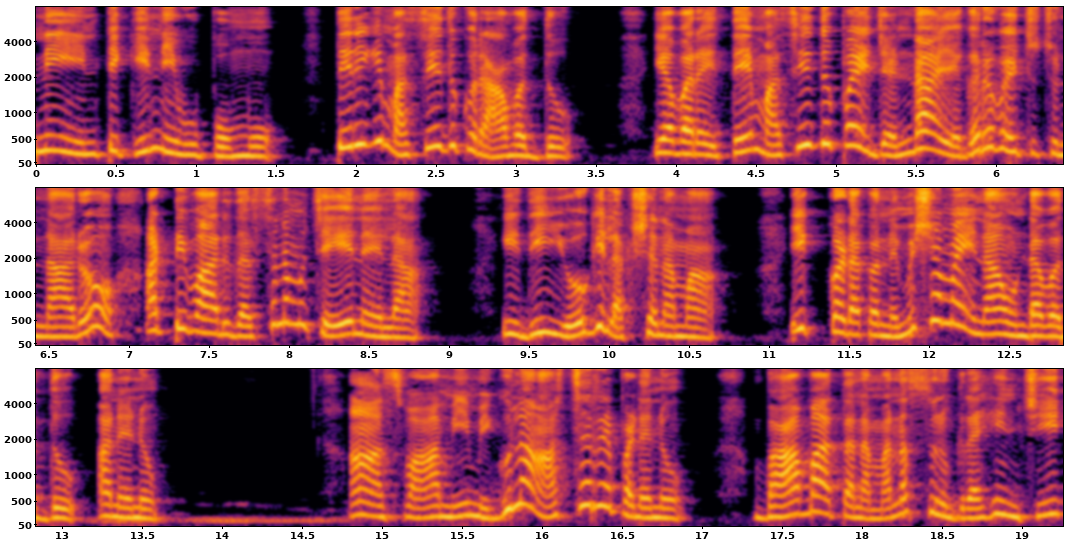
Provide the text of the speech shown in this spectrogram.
నీ ఇంటికి నీవు పొమ్ము. తిరిగి మసీదుకు రావద్దు. ఎవరైతే మసీదుపై జెండా ఎగరవేచుచున్నారో అట్టి వారి దర్శనము చేయనేలా. ఇది యోగి లక్షణమా? ఇక్కడొక నిమిషమైనా ఉండవద్దు అనెను. ఆ స్వామి మిగుల ఆశ్చర్యపడెను. బాబా తన మనస్సును గ్రహించి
